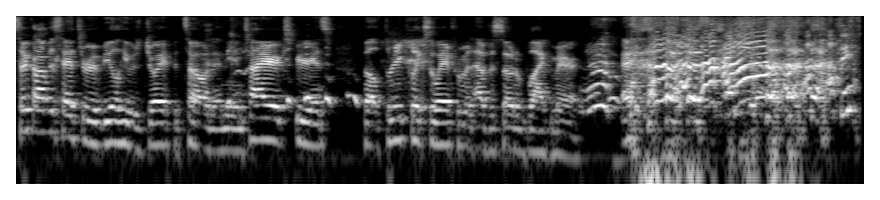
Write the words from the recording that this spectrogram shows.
took off his head to reveal he was Joey Fatone, and the entire experience felt three clicks away from an episode of Black Mirror. This is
